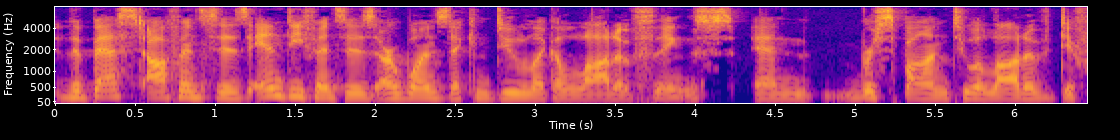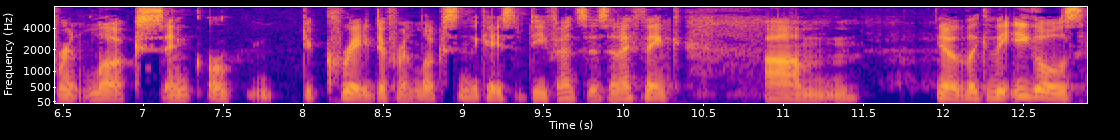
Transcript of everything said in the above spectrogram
the best offenses and defenses are ones that can do like a lot of things and respond to a lot of different looks and or create different looks in the case of defenses. And I think um, you know, like the Eagles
